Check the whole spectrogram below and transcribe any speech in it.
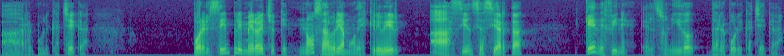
a República Checa por el simple y mero hecho que no sabríamos describir a ciencia cierta qué define el sonido de República Checa.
